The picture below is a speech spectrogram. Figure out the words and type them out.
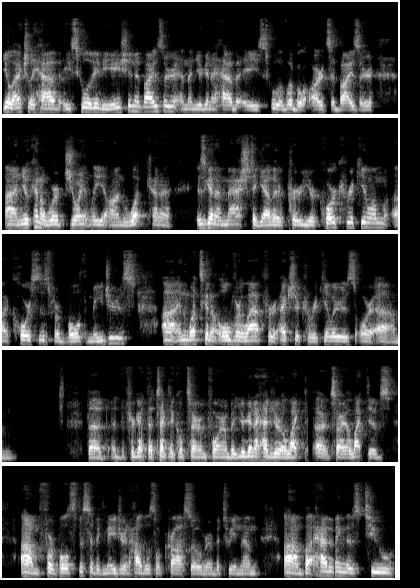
you'll actually have a School of Aviation advisor, and then you're going to have a School of Liberal Arts advisor uh, and you'll kind of work jointly on what kind of is going to mash together per your core curriculum uh, courses for both majors uh, and what's going to overlap for extracurriculars or um, the I forget the technical term for them, but you're going to have your elect uh, sorry electives um, for both specific major and how those will cross over between them. Um, but having those two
